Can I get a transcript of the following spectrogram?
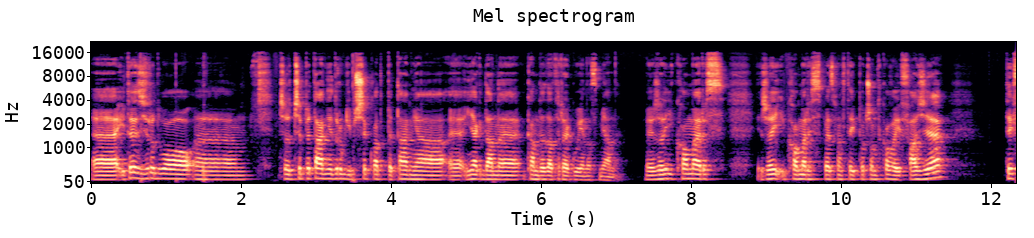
E, I to jest źródło, e, czy, czy pytanie, drugi przykład pytania, e, jak dany kandydat reaguje na zmiany. Bo jeżeli e-commerce, jeżeli e-commerce powiedzmy w tej początkowej fazie, tych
